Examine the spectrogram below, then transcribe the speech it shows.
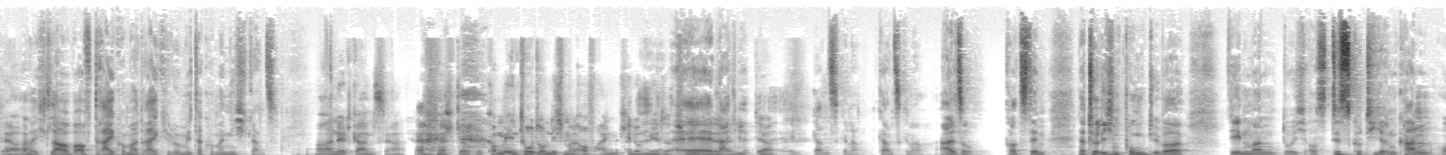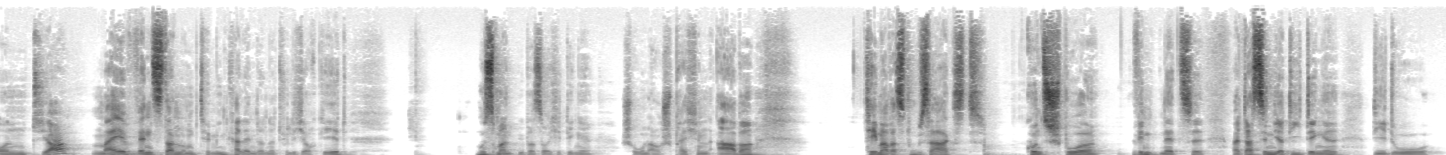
ja. aber ich glaube, auf 3,3 Kilometer kommen wir nicht ganz. Ah, nicht ganz, ja. Ich glaube, wir kommen in Toto nicht mal auf einen Kilometer. Äh, nein, ja. ganz genau, ganz genau. Also, trotzdem natürlich ein Punkt, über den man durchaus diskutieren kann. Und ja, Mai, wenn es dann um Terminkalender natürlich auch geht, muss man über solche Dinge schon auch sprechen. Aber Thema, was du sagst, Kunstspur, Windnetze, weil das sind ja die Dinge, die du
